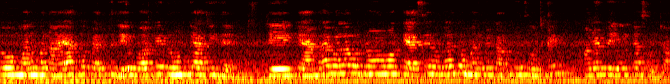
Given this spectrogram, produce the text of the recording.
तो मन बनाया तो पहले तो ये हुआ कि ड्रोन क्या चीज़ है। ये कैमरा वाला वो ड्रोन और कैसे होगा तो मन में काफ़ी कुछ सोच के हमने ट्रेनिंग का सोचा।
